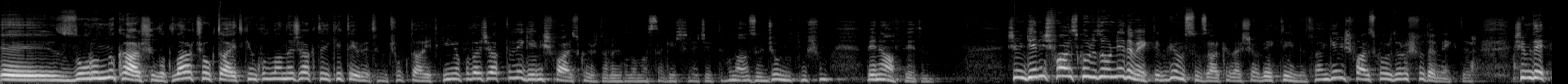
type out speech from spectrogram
e, zorunlu karşılıklar çok daha etkin kullanılacaktı. İkite yönetimi çok daha etkin yapılacaktı ve geniş faiz koridoru uygulamasına geçilecekti. Bunu az önce unutmuşum. Beni affedin. Şimdi geniş faiz koridoru ne demektir biliyor musunuz arkadaşlar? Bekleyin lütfen. Geniş faiz koridoru şu demektir. Şimdi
